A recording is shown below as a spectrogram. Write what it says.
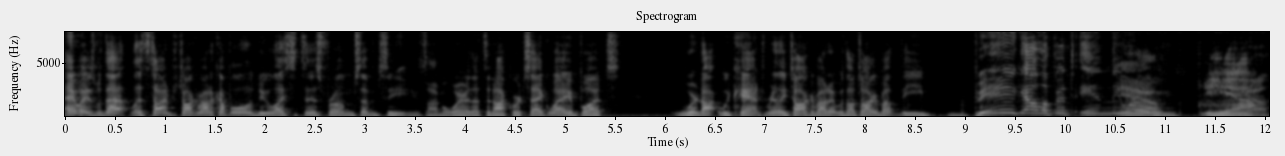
Anyways, with that, it's time to talk about a couple of new licenses from Seven Seas. I'm aware that's an awkward segue, but we're not we can't really talk about it without talking about the big elephant in the Yeah. room. Yeah.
